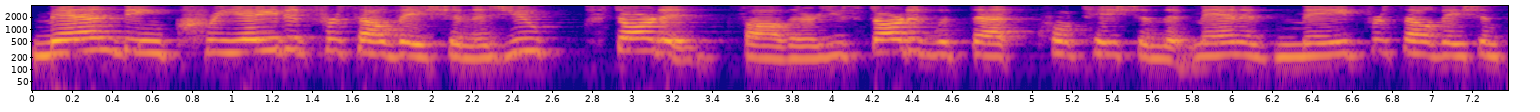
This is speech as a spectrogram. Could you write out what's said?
man being created for salvation. As you started, Father, you started with that quotation that man is made for salvation.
